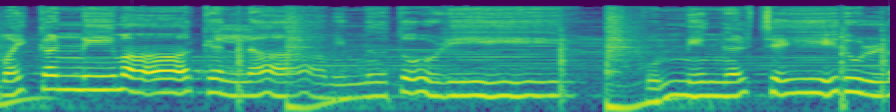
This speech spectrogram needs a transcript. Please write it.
മൈക്കണ്ണിമാർക്കെല്ലാം ഇന്ന് തോഴി. പുണ്യങ്ങൾ ചെയ്തുള്ള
